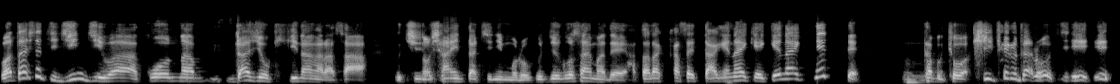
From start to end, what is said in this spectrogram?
私たち人事はこんなラジオ聞きながらさ、うちの社員たちにも65歳まで働かせてあげなきゃいけないねってうん多分今日は聞いてるだろうし。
